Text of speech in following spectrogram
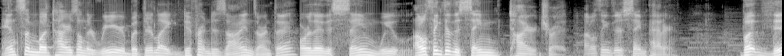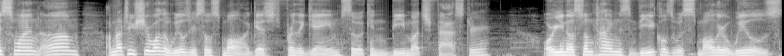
and some mud tires on the rear, but they're like different designs, aren't they? Or are they the same wheels? I don't think they're the same tire tread. I don't think they're the same pattern. But this one, um, I'm not too sure why the wheels are so small. I guess for the game, so it can be much faster. Or, you know, sometimes vehicles with smaller wheels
